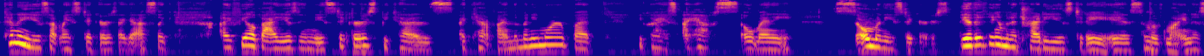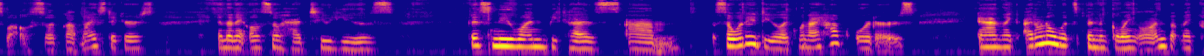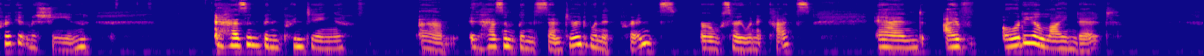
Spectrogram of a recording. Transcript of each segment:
kind of use up my stickers, I guess. Like I feel bad using these stickers because I can't find them anymore. But you guys, I have so many so many stickers. The other thing I'm going to try to use today is some of mine as well. So I've got my stickers and then I also had to use this new one because, um, so what I do, like when I have orders and like, I don't know what's been going on, but my Cricut machine hasn't been printing, um, it hasn't been centered when it prints, or sorry, when it cuts. And I've already aligned it.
